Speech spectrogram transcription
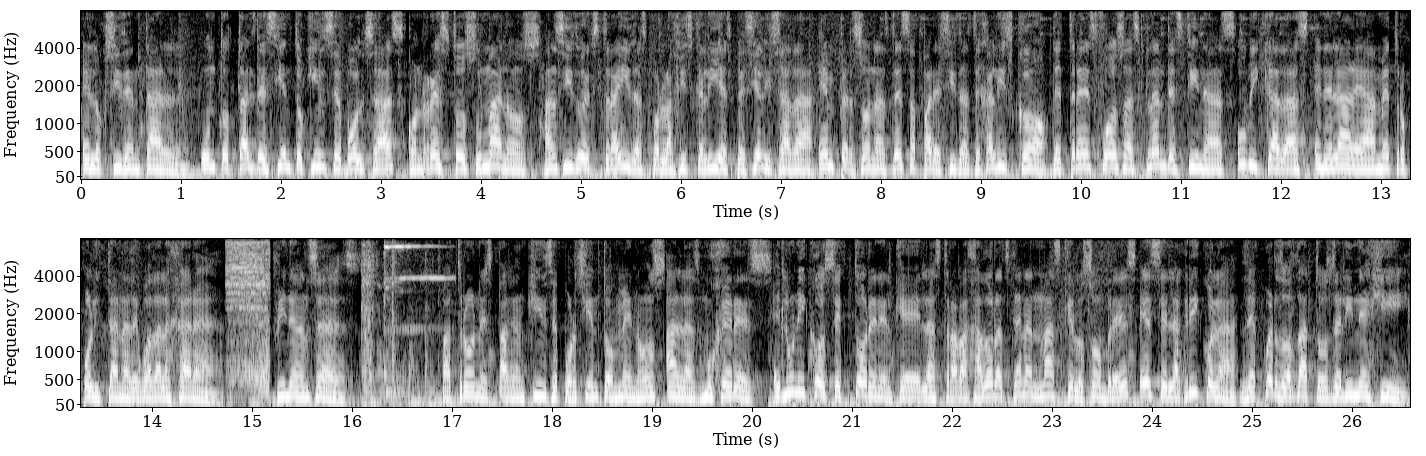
El Occidental. Un total de 115 bolsas con restos humanos han sido extraídas por la Fiscalía Especializada en Personas Desaparecidas de Jalisco de tres fosas clandestinas ubicadas en el área metropolitana de Guadalajara. Finanzas. Patrones pagan 15% menos a las mujeres. El único sector en el que las trabajadoras ganan más que los hombres es el agrícola, de acuerdo a datos del INEGI.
